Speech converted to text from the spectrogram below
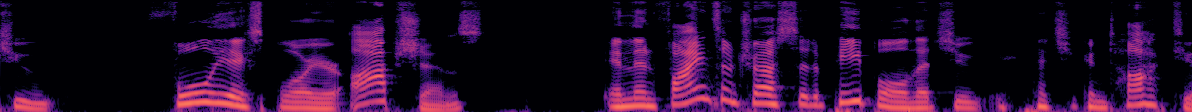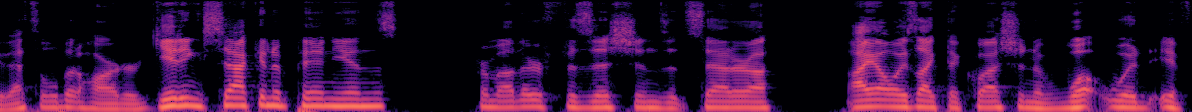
to fully explore your options and then find some trusted people that you that you can talk to. That's a little bit harder. Getting second opinions from other physicians, etc. I always like the question of what would if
